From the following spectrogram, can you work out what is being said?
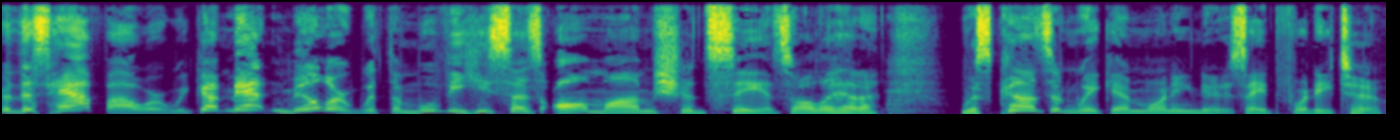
or this half hour, we got Matt Miller with the movie he says all moms should see. It's all ahead of Wisconsin Weekend Morning News, 842.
